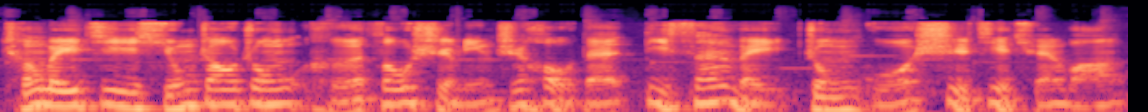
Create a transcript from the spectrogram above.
成为继熊昭忠和邹市明之后的第三位中国世界拳王。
